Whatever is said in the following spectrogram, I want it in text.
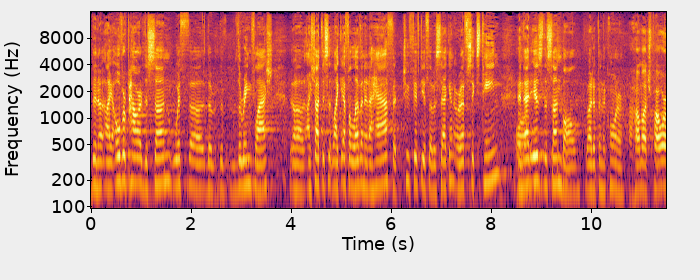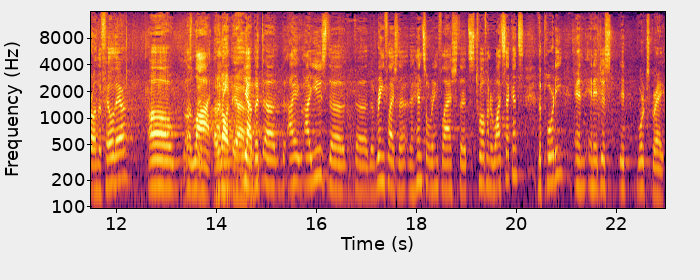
then I overpowered the sun with the, the, the, the ring flash. Uh, I shot this at like f11 and a half at 250th of a second, or f16, and that is the sun ball right up in the corner. How much power on the fill there? Oh, a lot. a I lot, mean, yeah. Yeah, but uh, I, I used the, the, the ring flash, the, the Hensel ring flash that's 1200 watt seconds, the Porty, and, and it just, it works great.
